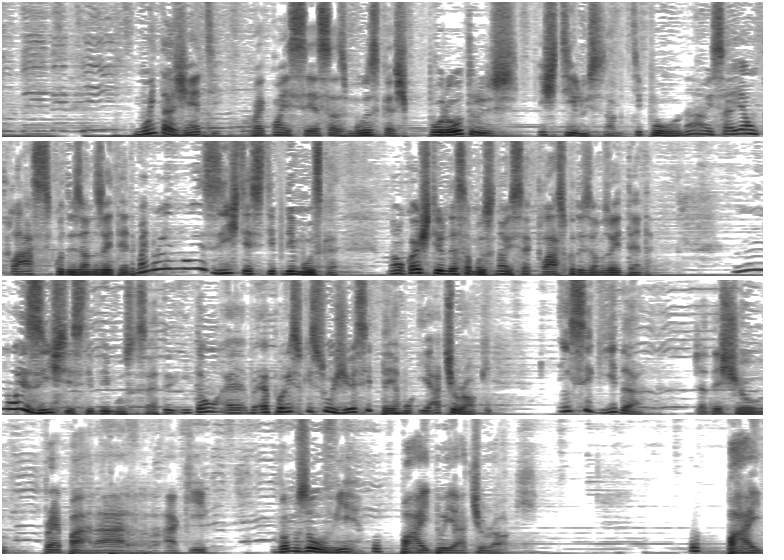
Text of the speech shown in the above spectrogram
Muita gente vai conhecer essas músicas por outros estilos, sabe? Tipo, não, isso aí é um clássico dos anos 80, mas não, não existe esse tipo de música. Não, qual é o estilo dessa música? Não, isso é clássico dos anos 80. Não existe esse tipo de música, certo? Então é, é por isso que surgiu esse termo, yacht rock. Em seguida, já deixa eu preparar aqui, vamos ouvir o pai do yacht rock. O pai.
